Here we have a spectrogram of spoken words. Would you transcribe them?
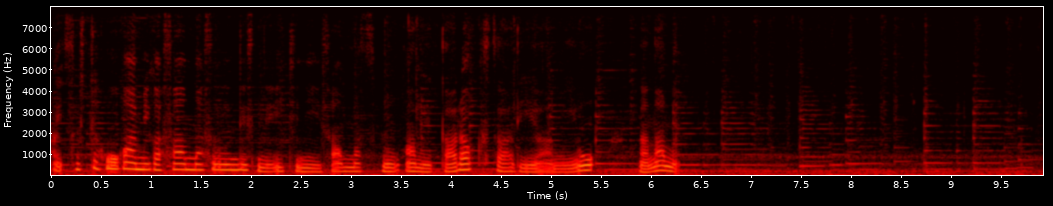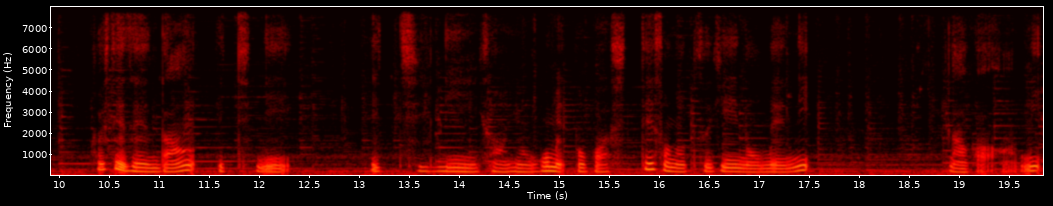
はい、そして方眼編みが3マス分ですね。123マス分編めたら鎖編みを斜め。そして前段1212345目飛ばしてその次の目に長編み。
